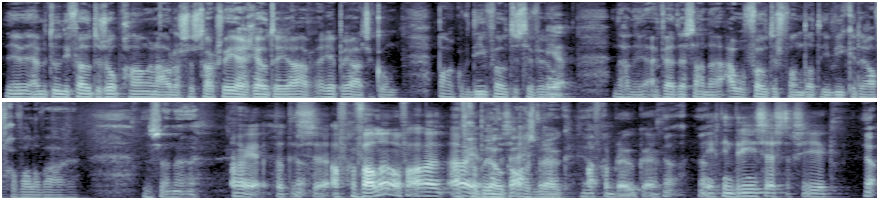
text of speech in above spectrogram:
Die hebben toen die foto's opgehangen. Nou, als er straks weer een grote ra- reparatie komt, pakken we die foto's er weer op. Ja. En, verder staan er oude foto's van dat die wieken eraf gevallen waren. Dus dan, eh, Oh ja, dat is eh, afgevallen? Of, oh ja, dat Afgebroken, eh, afgebroken, ja. Afgebroken. ja, ja, 1963 zie ik. ja,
